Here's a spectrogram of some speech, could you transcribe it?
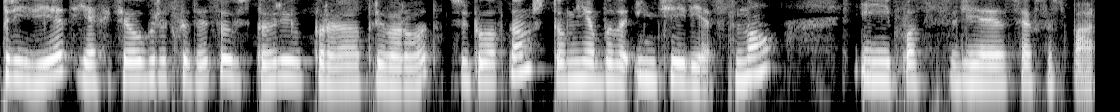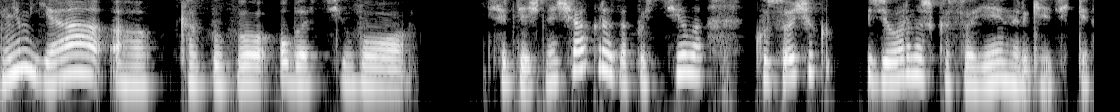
Привет, я хотела бы рассказать свою историю про приворот. Суть была в том, что мне было интересно, И после секса с парнем я а, как бы в область его сердечной чакры запустила кусочек зернышко своей энергетики.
